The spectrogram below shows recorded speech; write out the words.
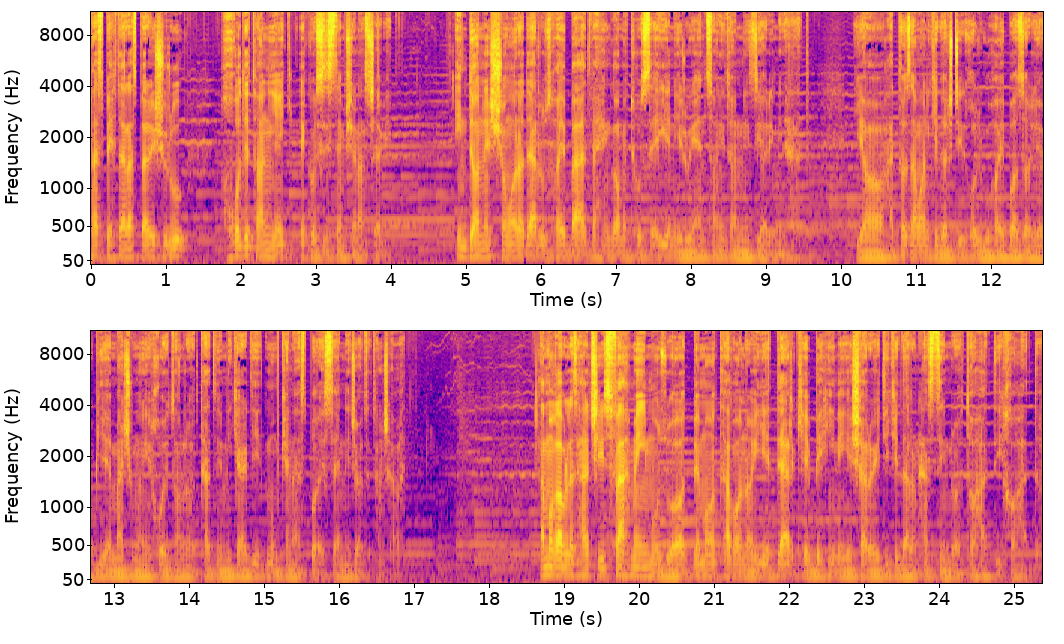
پس بهتر است برای شروع خودتان یک اکوسیستم شناس شوید این دانش شما را در روزهای بعد و هنگام توسعه نیروی انسانیتان نیز یاری می دهد. یا حتی زمانی که داشتید الگوهای بازاریابی مجموعه خودتان را تدوین می کردید ممکن است باعث نجاتتان شود. اما قبل از هر چیز فهم این موضوعات به ما توانایی درک بهینه شرایطی که در آن هستیم را تا حدی خواهد داد.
